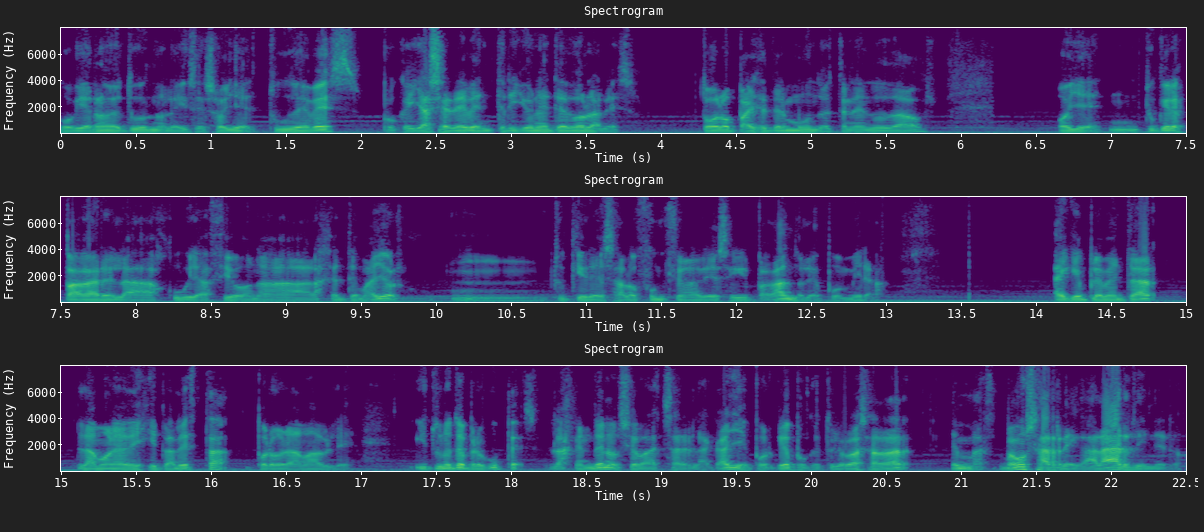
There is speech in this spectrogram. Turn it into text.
gobierno de turno le dices, oye, tú debes, porque ya se deben trillones de dólares, todos los países del mundo están endeudados, oye, tú quieres pagar la jubilación a la gente mayor, mm, tú quieres a los funcionarios seguir pagándole, pues mira, hay que implementar la moneda digital esta programable y tú no te preocupes, la gente no se va a echar en la calle. ¿Por qué? Porque tú le vas a dar, es más, vamos a regalar dinero.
